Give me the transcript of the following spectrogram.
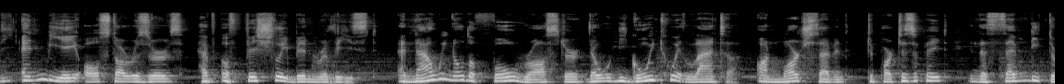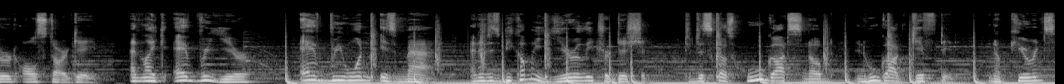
The NBA All-Star reserves have officially been released, and now we know the full roster that will be going to Atlanta on March 7th to participate in the 73rd All-Star game. And like every year, everyone is mad, and it has become a yearly tradition to discuss who got snubbed and who got gifted an appearance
